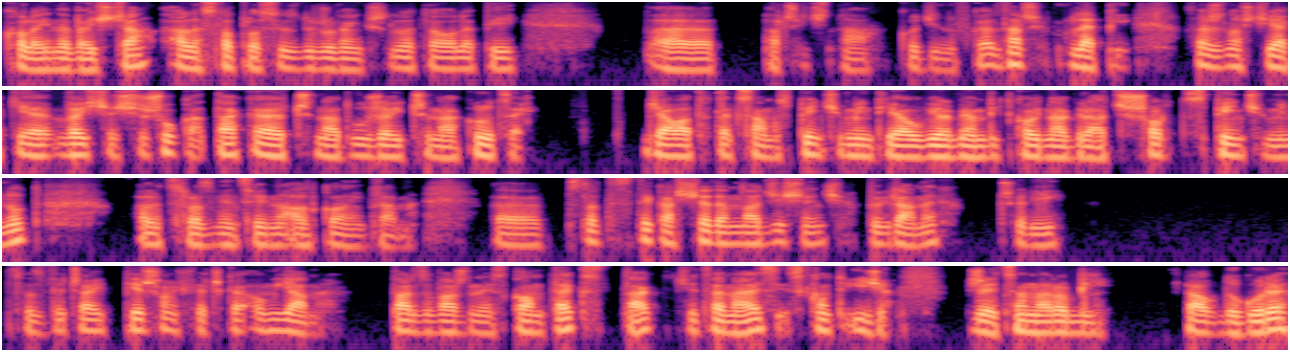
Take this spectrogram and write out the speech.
kolejne wejścia, ale stop loss jest dużo większy, dlatego lepiej e, patrzeć na godzinówkę, znaczy lepiej, w zależności jakie wejścia się szuka, tak, e, czy na dłużej, czy na krócej. Działa to tak samo z 5 minut, ja uwielbiam Bitcoina grać short z 5 minut, ale coraz więcej na altcoin gramy. E, statystyka 7 na 10 wygranych, czyli zazwyczaj pierwszą świeczkę omijamy. Bardzo ważny jest kontekst, tak, gdzie cena jest i skąd idzie. Jeżeli cena robi szał do góry,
